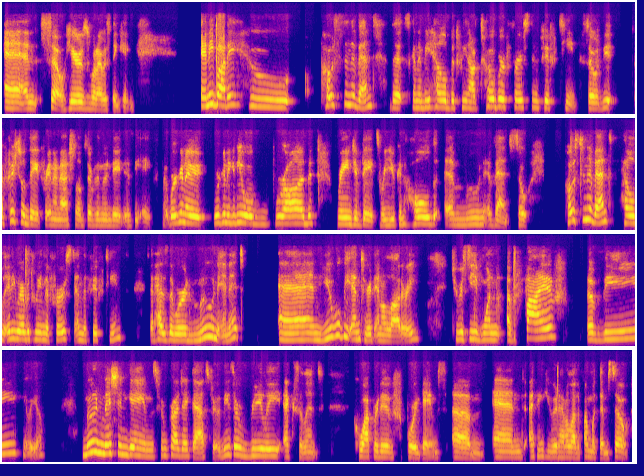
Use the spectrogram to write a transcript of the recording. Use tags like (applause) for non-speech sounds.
And so here's what I was thinking. Anybody who posts an event that's going to be held between October 1st and 15th. So the official date for International Observe the Moon date is the 8th. But we're going to we're going to give you a broad range of dates where you can hold a moon event. So post an event held anywhere between the 1st and the 15th that has the word moon in it and you will be entered in a lottery to receive one of five of the here we go moon mission games from project astro these are really excellent cooperative board games. Um, and I think you would have a lot of fun with them. So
